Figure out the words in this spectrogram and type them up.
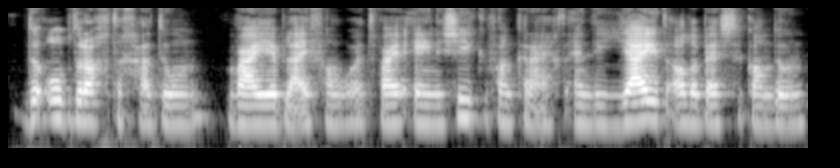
de opdrachten gaat doen waar je blij van wordt, waar je energie van krijgt en die jij het allerbeste kan doen.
